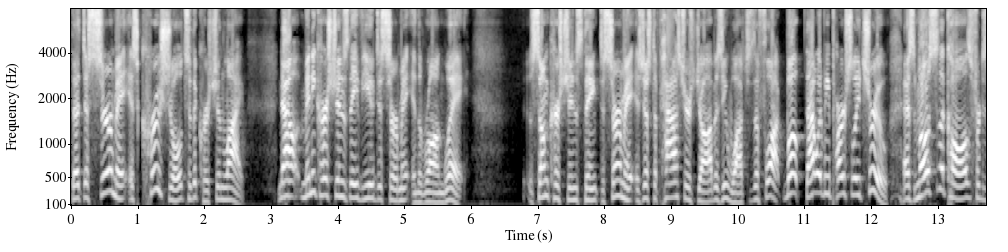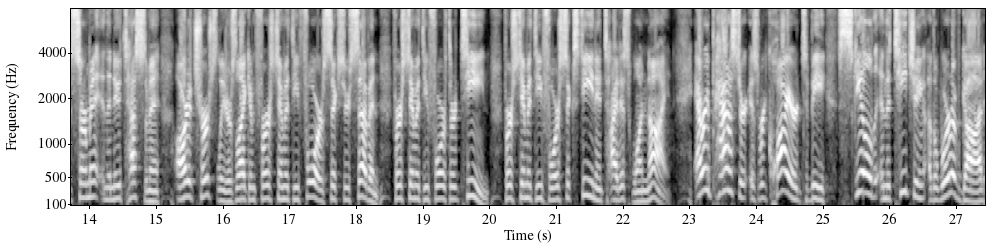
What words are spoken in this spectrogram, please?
that discernment is crucial to the Christian life. Now, many Christians, they view discernment in the wrong way some Christians think discernment is just a pastor's job as he watches the flock. Well, that would be partially true, as most of the calls for discernment in the New Testament are to church leaders, like in 1 Timothy 4 6 through 7, 1 Timothy 4 13, 1 Timothy 4 16, and Titus 1 9. Every pastor is required to be skilled in the teaching of the Word of God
